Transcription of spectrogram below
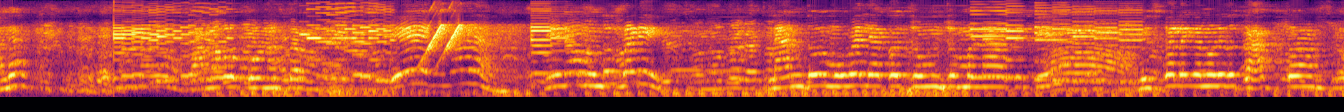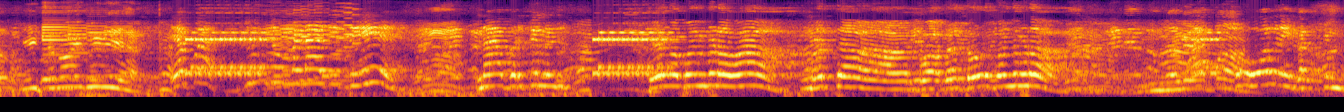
ತಗೊಂಡ್ಬಂತೆ ನಂಗ ಮನೆಗಳು ಏ ನಿನ್ನವನ ನೀನು ಮುಂದಕ್ಕೆ ನಡಿ ನಂದು ಮೊಬೈಲ್ ಯಾಕೋ ಜುಮ್ ಜುಮ್ ಮನೆ ಆಗ್ತೈತಿ ಮಿಸ್ ಕಾಲ್ ಆಗಿ ನೋಡಿದ ಕಾಕ ಯಪ್ಪ ಜುಮ್ ಜುಮ್ ಮನೆ ನಾ ಬರ್ತೀನಿ ನಡಿ ಬೇಗ ಬಂದ್ಬಿಡವ ಮತ್ತ ದೌಡ್ ಬಂದ್ಬಿಡ ಹೋಗ್ರಿ ಬರ್ತೀನಿ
